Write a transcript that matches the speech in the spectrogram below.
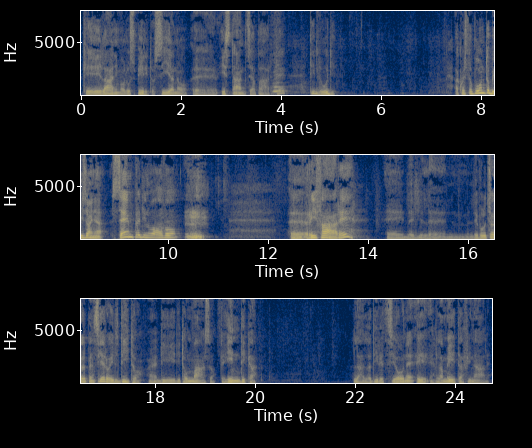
che l'anima o lo spirito siano eh, istanze a parte, ti illudi. A questo punto bisogna sempre di nuovo eh, rifare eh, l'evoluzione del pensiero e il dito eh, di, di, Tommaso che indica la, la direzione e la meta finale.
